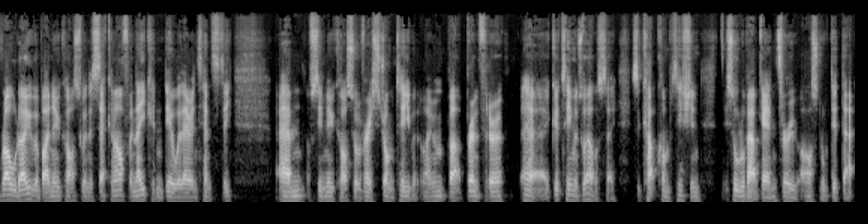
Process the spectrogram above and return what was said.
rolled over by Newcastle in the second half when they couldn't deal with their intensity. Um, obviously, Newcastle are a very strong team at the moment, but Brentford are a, a, good team as well. So it's a cup competition. It's all about getting through. Arsenal did that.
